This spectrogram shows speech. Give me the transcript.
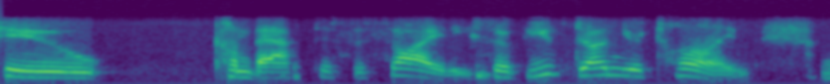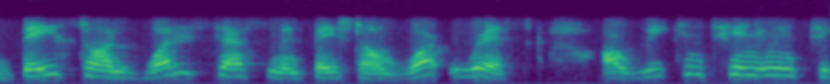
to come back to society. So if you've done your time, based on what assessment, based on what risk, are we continuing to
